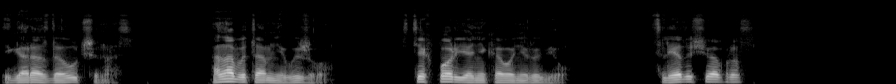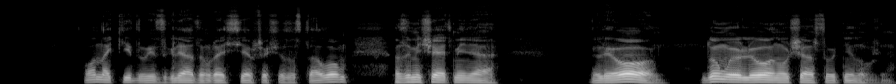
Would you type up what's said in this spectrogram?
и гораздо лучше нас. Она бы там не выжила. С тех пор я никого не любил. Следующий вопрос. Он накидывает взглядом рассевшихся за столом, замечает меня. «Леон! Думаю, Леону участвовать не нужно».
